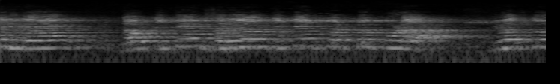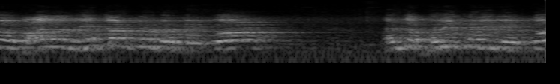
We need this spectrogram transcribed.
ಉದ್ದೇಶ ನಾವು ಟಿಕೆಟ್ ಸರಿಯಾದ ಟಿಕೆಟ್ ಕೊಟ್ಟು ಕೂಡ ಇವತ್ತು ಬಾಗಿಲು ನೇತಾಡ್ಕೊಂಡು ಬರಬೇಕು. ಅಂತ ಬಲಿ ಪಡಿಬೇಕು.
